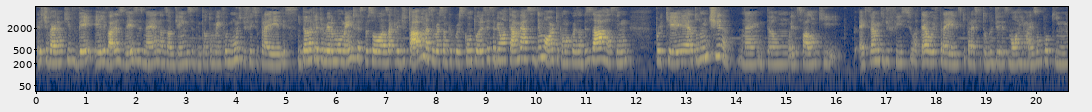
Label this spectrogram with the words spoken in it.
Eles tiveram que ver ele várias vezes, né, nas audiências. Então, também foi muito difícil para eles. Então, naquele primeiro momento que as pessoas acreditavam nessa versão que o Chris contou, eles recebiam até ameaças de morte, que é uma coisa bizarra, assim, porque era tudo mentira, né? Então, eles falam que é extremamente difícil até hoje para eles, que parece que todo dia eles morrem mais um pouquinho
